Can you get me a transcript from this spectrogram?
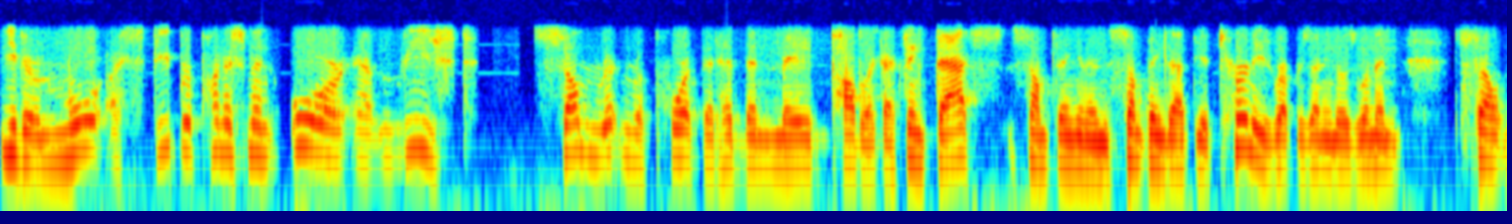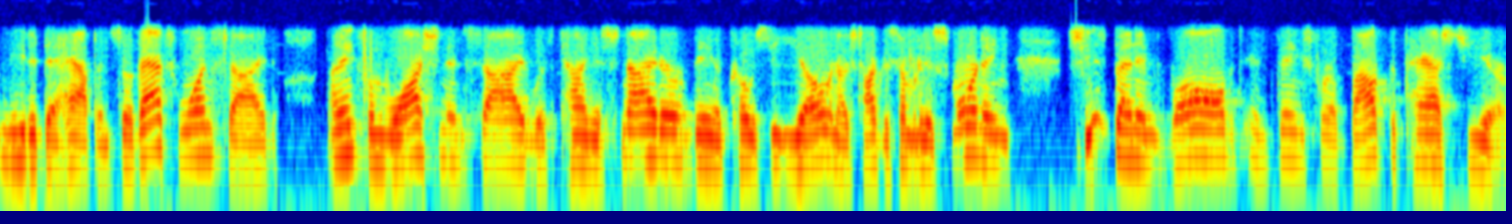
either more a steeper punishment or at least some written report that had been made public. I think that's something, and then something that the attorneys representing those women felt needed to happen. So that's one side. I think from Washington's side, with Tanya Snyder being a co-CEO, and I was talking to somebody this morning she's been involved in things for about the past year.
